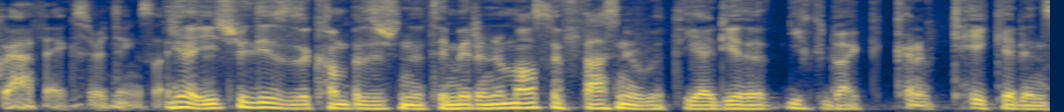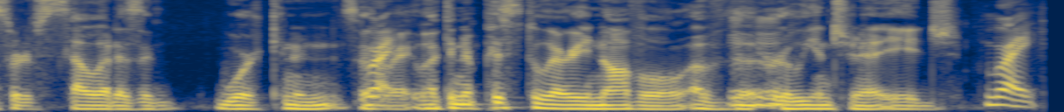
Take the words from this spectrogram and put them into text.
graphics or things like yeah, that. Yeah, each of these is a composition that they made. And I'm also fascinated with the idea that you could like kind of take it and sort of sell it as a work in its own Right. right, like an epistolary novel of the mm-hmm. early internet age. Right.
